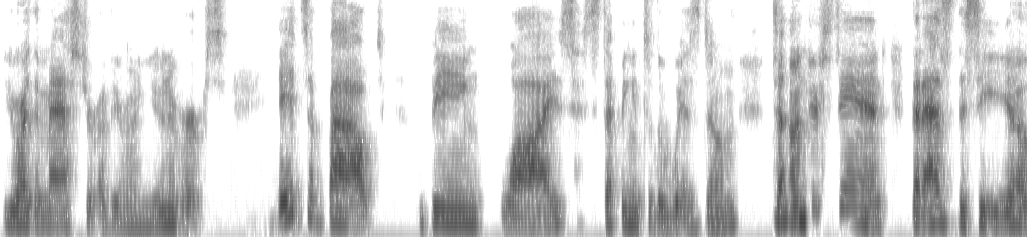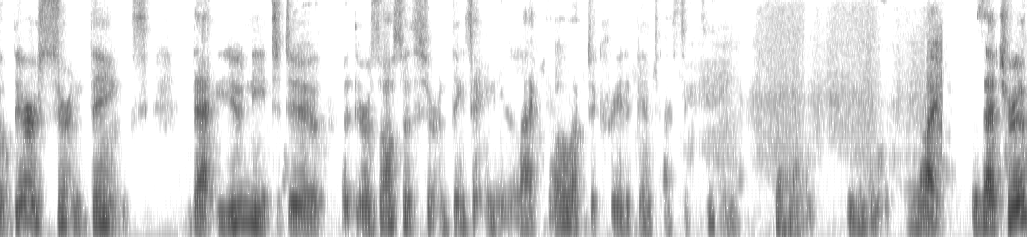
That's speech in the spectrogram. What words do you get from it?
"You Are the Master of Your Own Universe," it's about being wise, stepping into the wisdom to mm-hmm. understand that as the CEO, there are certain things that you need to do, but there's also certain things that you need to let go of to create a fantastic team to help you in life. Is that true?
